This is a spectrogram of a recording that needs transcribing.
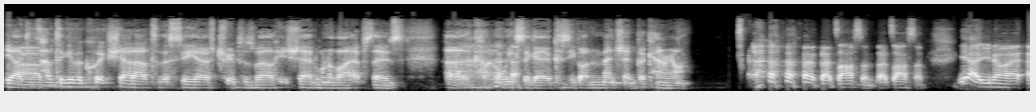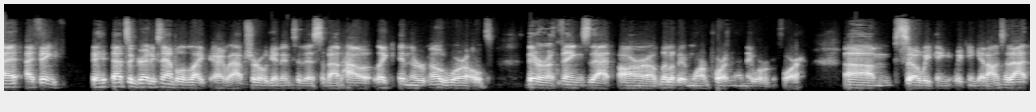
yeah, I just um, have to give a quick shout out to the CEO of Troops as well. He shared one of our episodes uh, a couple of weeks ago because he got mentioned, but carry on. that's awesome. That's awesome. Yeah, you know, I, I think that's a great example of like, I'm sure we'll get into this about how, like, in the remote world, there are things that are a little bit more important than they were before. Um, so we can we can get onto that.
